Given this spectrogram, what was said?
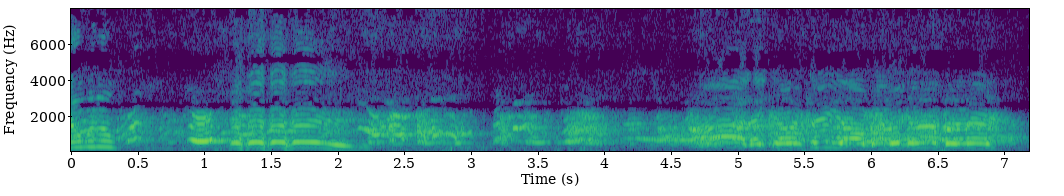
Are you filming them? Ah, they coming to y'all. Be looking up in there.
